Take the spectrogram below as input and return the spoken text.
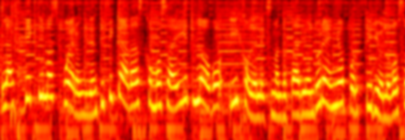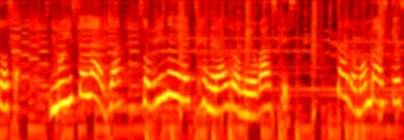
Las víctimas fueron identificadas como Said Lobo, hijo del exmandatario hondureño Porfirio Lobo Sosa, Luis Zelaya, sobrino del ex general Romeo Vázquez, Salomón Vázquez,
